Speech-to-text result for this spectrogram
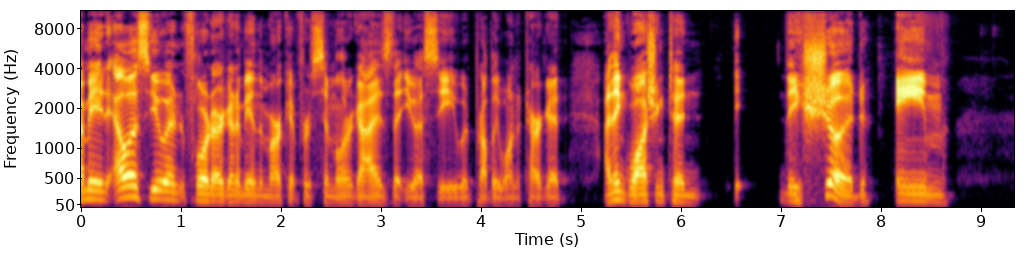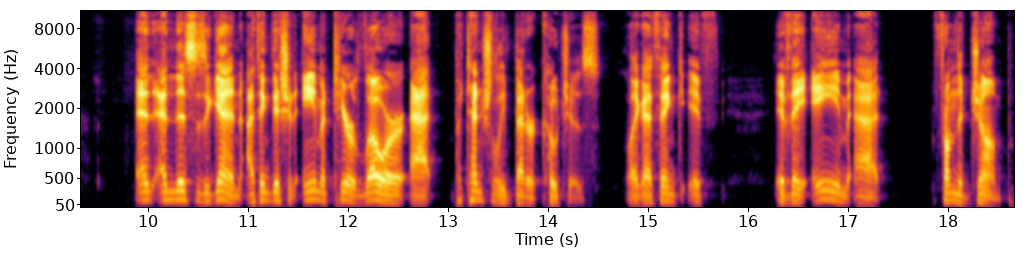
I mean, LSU and Florida are going to be in the market for similar guys that USC would probably want to target. I think Washington they should aim and and this is again, I think they should aim a tier lower at potentially better coaches. Like I think if if they aim at from the jump,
